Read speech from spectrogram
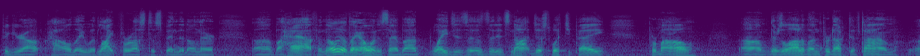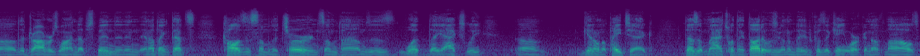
figure out how they would like for us to spend it on their uh, behalf. And the only other thing I wanted to say about wages is that it's not just what you pay per mile. Um, there's a lot of unproductive time uh, that drivers wind up spending, and, and I think that's causes some of the churn sometimes is what they actually um, get on a paycheck doesn't match what they thought it was going to be because they can't work enough miles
